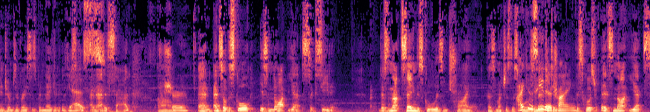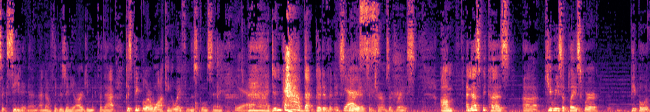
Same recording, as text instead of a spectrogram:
in terms of race has been negative in Yes. school. And that is sad. Um, Sure. and and so the school is not yet succeeding. That's not saying the school isn't trying as much as the school. Is. I can see they're trying. The school is it's not yet succeeding, and I don't think there's any argument for that because people are walking away from the school saying, Yeah. "Ah, "I didn't have that good of an experience Yes. in terms of race," um, and that's because uh, QE is a place where people of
